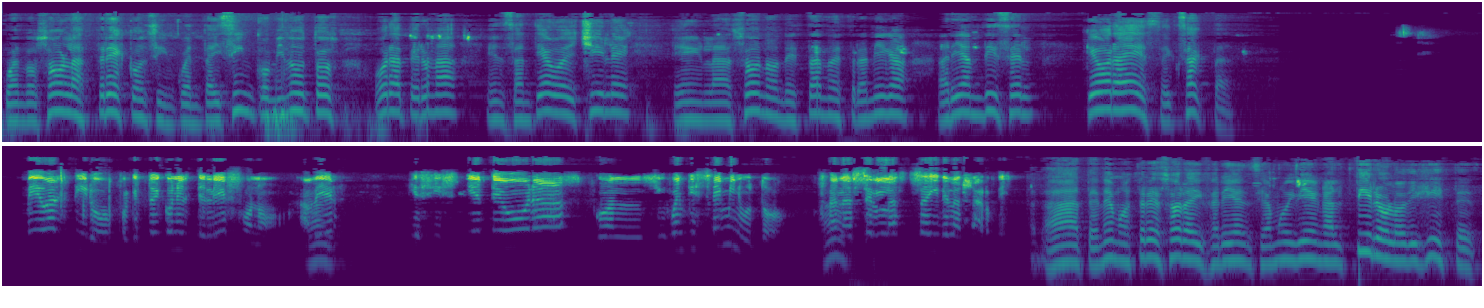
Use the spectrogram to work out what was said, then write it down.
cuando son las 3 con 55 minutos, hora peruana, en Santiago de Chile, en la zona donde está nuestra amiga Arián Diesel. ¿Qué hora es exacta? Veo al tiro, porque estoy con el teléfono. A ver, 17 horas con 56 minutos. Van a ser las 6 de la tarde. Ah, tenemos tres horas de diferencia. Muy bien, al tiro lo dijiste.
